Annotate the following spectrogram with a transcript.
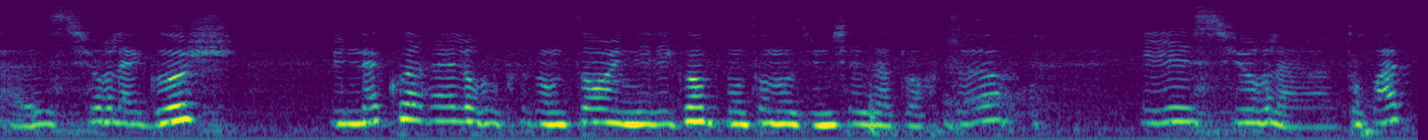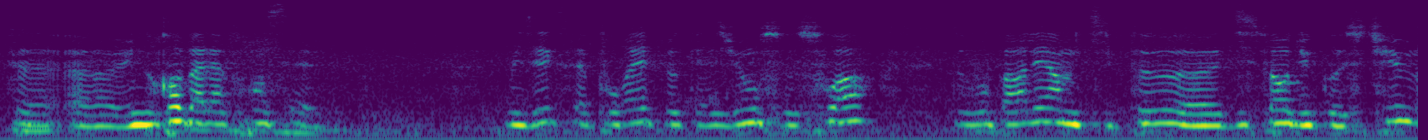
Euh, sur la gauche, une aquarelle représentant une élégante montant dans une chaise à porteur, et sur la droite, euh, une robe à la française. Je me disais que ça pourrait être l'occasion ce soir de vous parler un petit peu euh, d'histoire du costume,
